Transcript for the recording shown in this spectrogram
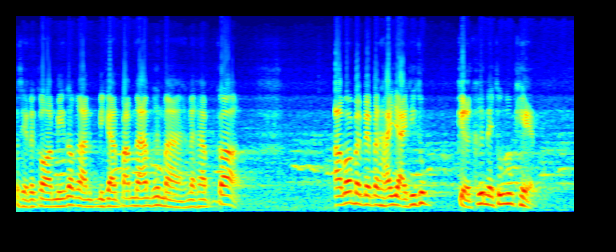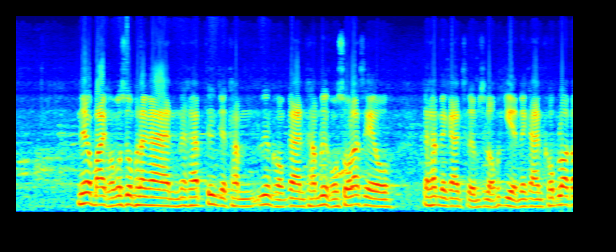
เกษตรกรมีต้องการมีการปั๊มน้ำขึ้นมานะครับ ก็เอาว่ามันเป็นปัญหาใหญ่ที่ทุกเกิดขึ้นในทุกๆเขตนโยบายของกระทรวงพลังงานนะครับ ซึ่งจะทำเรื่องของการทำเรื่องของโซลาร์เซลล์ นะครับในการเฉลิมฉลองพระเกียรติในการครบรอบ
